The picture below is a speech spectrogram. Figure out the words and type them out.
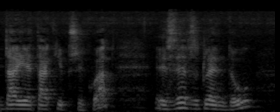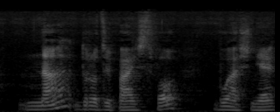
daję taki przykład ze względu na, drodzy Państwo, właśnie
